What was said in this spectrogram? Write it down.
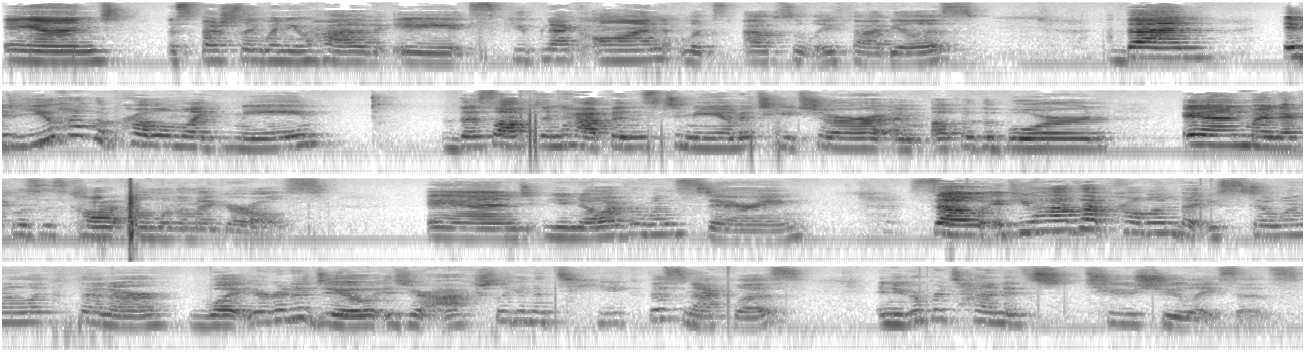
and especially when you have a scoop neck on, looks absolutely fabulous then if you have a problem like me, this often happens to me. I'm a teacher, I'm up at the board, and my necklace is caught on one of my girls. And you know everyone's staring. So if you have that problem but you still want to look thinner, what you're going to do is you're actually going to take this necklace and you're going to pretend it's two shoelaces.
